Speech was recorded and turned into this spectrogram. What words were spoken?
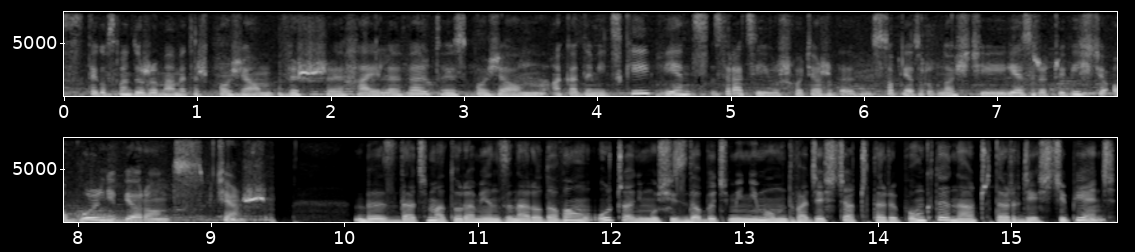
z tego względu, że mamy też poziom wyższy, high level, to jest poziom akademicki, więc z racji już chociażby stopnia trudności jest rzeczywiście ogólnie biorąc cięższy. By zdać maturę międzynarodową, uczeń musi zdobyć minimum 24 punkty na 45.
